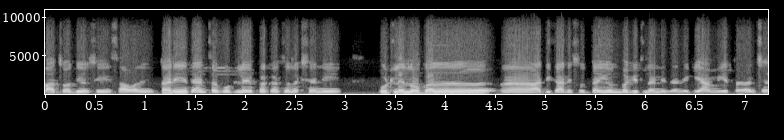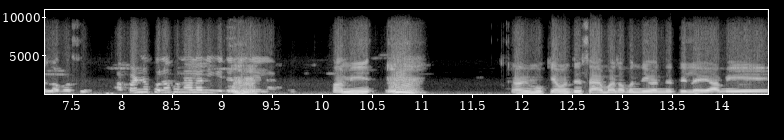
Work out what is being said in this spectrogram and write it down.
पाचवा दिवस आहे सहावा दिवस तरी त्यांचं कुठल्याही प्रकारचं लक्ष नाही. कुठले लोकल अधिकारी सुद्धा येऊन बघितलं नाही त्यांनी की आम्ही इथं अंशनला बसलो. आपण कोणाकोणाला निवेदन दिलेलं आहे? आम्ही आम्ही मुख्यमंत्री साहेबांना पण निवेदन दिलंय. आम्ही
